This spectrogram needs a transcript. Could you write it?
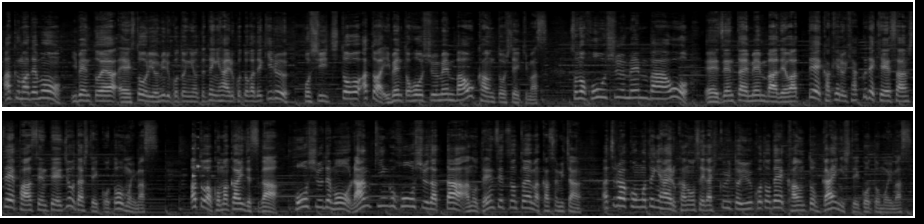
あくまでもイベントや、えー、ストーリーを見ることによって手に入ることができる星1とあとはイベント報酬メンバーをカウントしていきます。その報酬メンバーを、えー、全体メンバーで割ってかける100で計算してパーセンテージを出していこうと思います。あとは細かいんですが報酬でもランキング報酬だったあの伝説の富山かすみちゃんあちらは今後手に入る可能性が低いということでカウント外にしていこうと思います。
